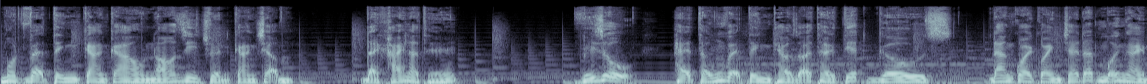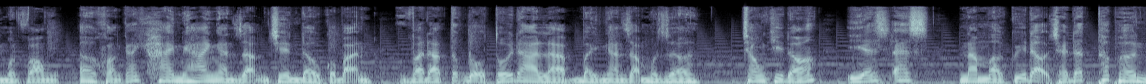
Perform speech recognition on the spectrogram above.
một vệ tinh càng cao nó di chuyển càng chậm, đại khái là thế. Ví dụ, hệ thống vệ tinh theo dõi thời tiết GOES đang quay quanh trái đất mỗi ngày một vòng ở khoảng cách 22.000 dặm trên đầu của bạn và đạt tốc độ tối đa là 7.000 dặm một giờ. Trong khi đó, ISS nằm ở quỹ đạo trái đất thấp hơn,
